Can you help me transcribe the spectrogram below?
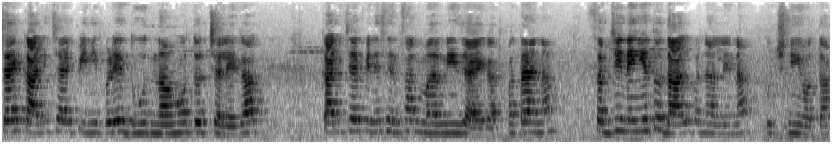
चाहे काली चाय पीनी पड़े दूध ना हो तो चलेगा। काली चाय पीने से इंसान मर नहीं जाएगा पता है ना? सब्ज़ी नहीं है तो दाल बना लेना कुछ नहीं होता।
